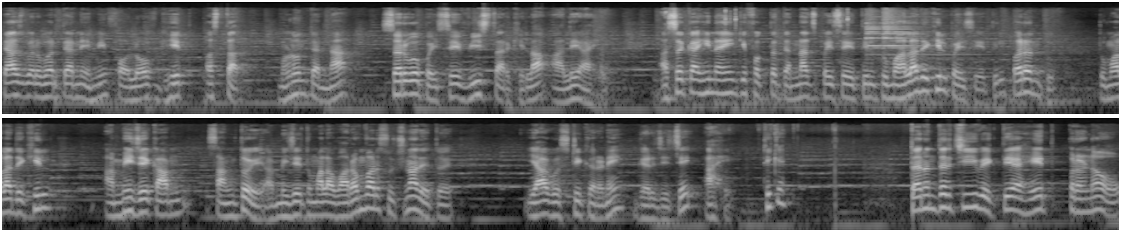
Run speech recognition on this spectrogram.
त्याचबरोबर त्या नेहमी फॉलोअप घेत असतात. म्हणून त्यांना सर्व पैसे वीस तारखेला आले आहे. असं काही नाही की फक्त त्यांनाच पैसे येतील तुम्हाला देखील पैसे येतील परंतु तुम्हाला देखील आम्ही जे काम सांगतो आहे आम्ही जे तुम्हाला वारंवार सूचना देतो आहे या गोष्टी करणे गरजेचे आहे. ठीक आहे? त्यानंतरची व्यक्ती आहेत प्रणव.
